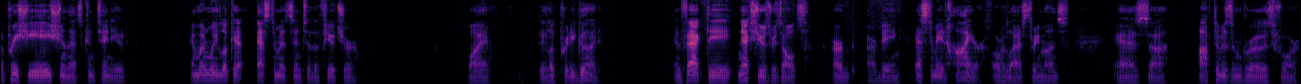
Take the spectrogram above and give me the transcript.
appreciation that's continued. And when we look at estimates into the future, why, they look pretty good. In fact, the next year's results are, are being estimated higher over the last three months as uh, optimism grows for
